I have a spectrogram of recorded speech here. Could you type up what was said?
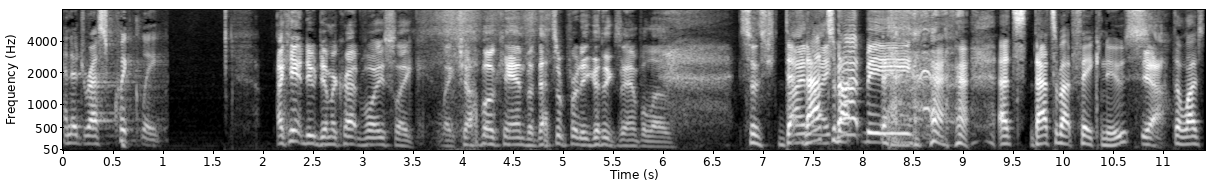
and addressed quickly. I can't do Democrat voice like like Chapo can, but that's a pretty good example of. So th- that's about be. that's that's about fake news. Yeah. the lives.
